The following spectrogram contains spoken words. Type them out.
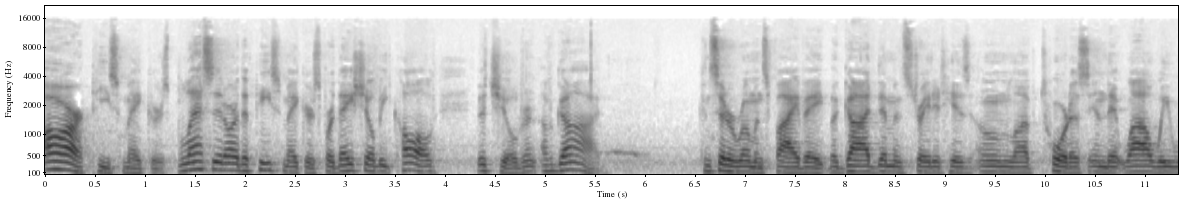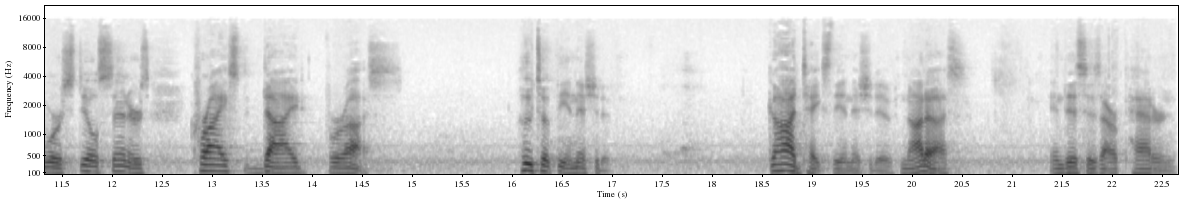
are peacemakers. Blessed are the peacemakers, for they shall be called the children of God. Consider Romans 5 8. But God demonstrated his own love toward us in that while we were still sinners, Christ died for us. Who took the initiative? God takes the initiative, not us. And this is our pattern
